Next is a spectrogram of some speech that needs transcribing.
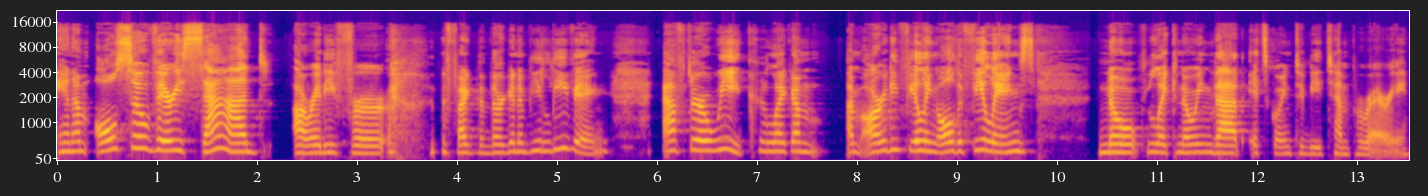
And I'm also very sad already for the fact that they're going to be leaving after a week. Like I'm I'm already feeling all the feelings no like knowing that it's going to be temporary.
